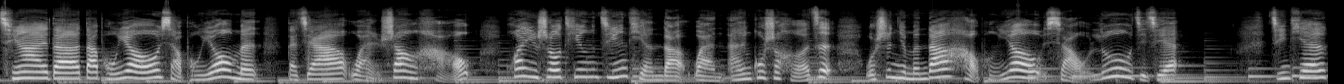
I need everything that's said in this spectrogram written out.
亲爱的，大朋友、小朋友们，大家晚上好！欢迎收听今天的晚安故事盒子，我是你们的好朋友小鹿姐姐。今天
